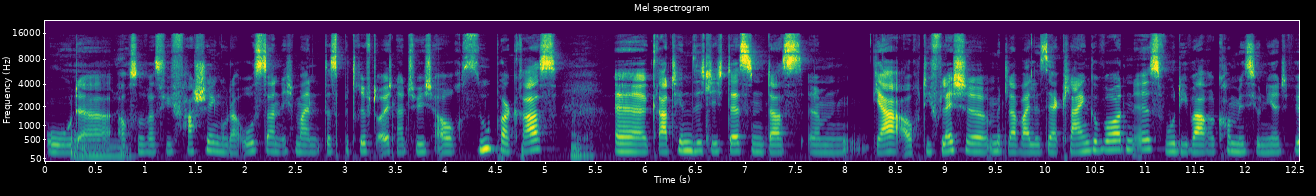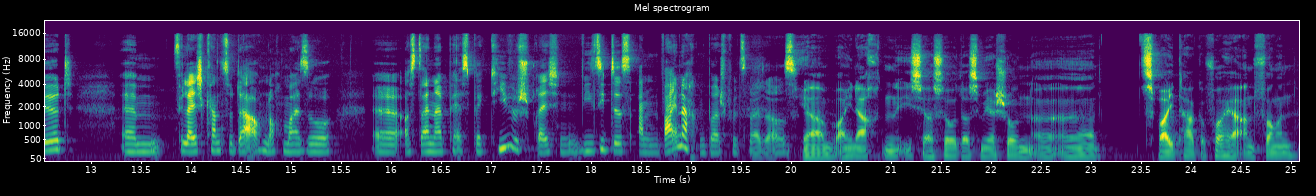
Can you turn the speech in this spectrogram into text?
oder oh, ja. auch sowas wie Fasching oder Ostern. Ich meine, das betrifft euch natürlich auch super krass. Oh, ja. äh, Gerade hinsichtlich dessen, dass ähm, ja auch die Fläche mittlerweile sehr klein geworden ist, wo die Ware kommissioniert wird. Ähm, vielleicht kannst du da auch noch mal so äh, aus deiner Perspektive sprechen. Wie sieht es an Weihnachten beispielsweise aus? Ja, Weihnachten ist ja so, dass wir schon äh, äh zwei Tage vorher anfangen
